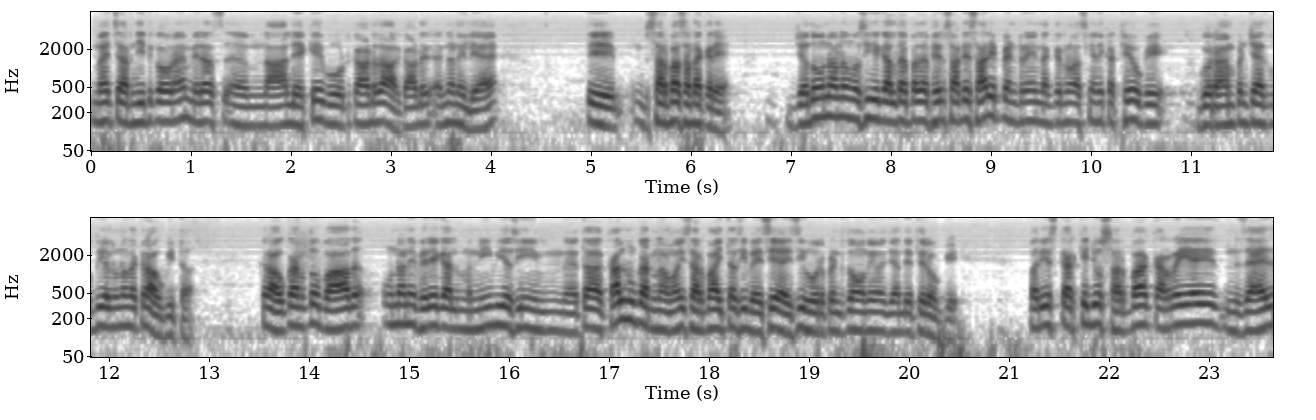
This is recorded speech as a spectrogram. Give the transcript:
ਮੈਂ ਚਰਨਜੀਤ ਕੌਰ ਹਾਂ, ਮੇਰਾ ਸ- ਨਾਂ ਲਿਖ ਕੇ ਵੋਟ ਕਾਰਡ ਆਧਾਰ ਕਾਰਡ ਇਹਨਾਂ ਨੇ ਲਿਆ ਹੈ ਤੇ ਸਰਵਾ ਸਾਡਾ ਕਰਿਆ ਜਦੋਂ ਉਹਨਾਂ ਨੂੰ ਅਸੀਂ ਇਹ ਗੱਲ ਦਾ ਪਤਾ, ਫਿਰ ਸਾਡੇ ਸਾਰੇ ਪਿੰਡ ਨੇ ਨਗਰ ਨਿਵਾਸੀਆਂ ਨੇ ਇਕੱਠੇ ਹੋ ਕੇ ਗੁਰਾਮ ਪੰਚਾਇਤ ਪੁੱਤੀਵਾਲ ਉਹਨਾਂ ਦਾ ਘਰਾਓ ਕੀਤਾ। ਘਰਾਓ ਕਰਨ ਤੋਂ ਬਾਅਦ ਉਹਨਾਂ ਨੇ ਫਿਰ ਇਹ ਗੱਲ ਮੰਨੀ ਵੀ ਅਸੀਂ ਤਾਂ ਕੱਲ ਨੂੰ ਕਰਨ ਆਉਣਾ ਸੀ ਸਰਵਾ ਅੱਜ ਤਾਂ ਅਸੀਂ ਵੈਸੇ ਆਏ ਸੀ, ਹੋਰ ਪਿੰਡ ਤੋਂ ਆਉਂਦੇ ਜਾਂਦੇ ਇੱਥੇ ਰੁਕ ਗਏ। ਪਰ ਇਸ ਕਰਕੇ ਜੋ ਸਰਵਾ ਕਰ ਰਹੇ ਆ ਇਹ ਨਜਾਇਜ਼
